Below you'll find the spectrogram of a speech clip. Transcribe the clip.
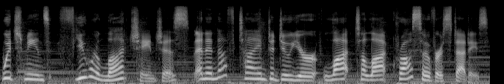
which means fewer lot changes and enough time to do your lot-to-lot -lot crossover studies.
